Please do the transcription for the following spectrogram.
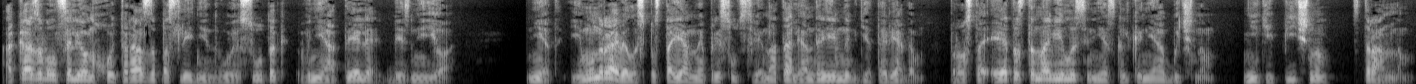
оказывался ли он хоть раз за последние двое суток вне отеля без нее. Нет, ему нравилось постоянное присутствие Натальи Андреевны где-то рядом. Просто это становилось несколько необычным, нетипичным, странным.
